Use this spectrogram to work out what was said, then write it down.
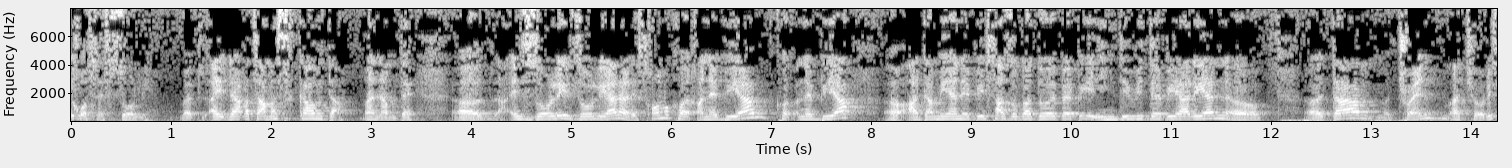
იყოს ეს ზოლი. აი რაღაც ამას გავდა მანამდე ეს ზოლი ზოლი არ არის ხომ ქვეყნებია ქვეყნებია ადამიანები საზოგადოებები ინდივიდები არიან და ჩვენ მათ შორის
